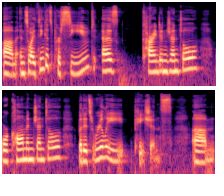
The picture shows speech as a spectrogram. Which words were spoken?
Um, and so I think it's perceived as kind and gentle or calm and gentle, but it's really patience. Um,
